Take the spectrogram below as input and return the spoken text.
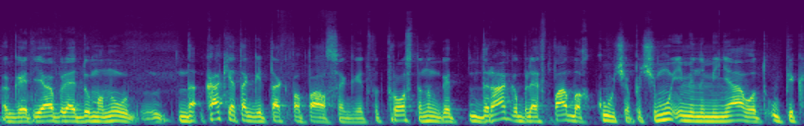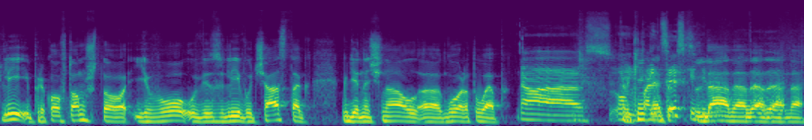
говорит, я, блядь, думал, ну, на- как я так, говорит, так попался? Говорит, вот просто, ну, говорит, драга, блядь, в пабах куча. Почему именно меня вот упекли? И прикол в том, что его увезли в участок, где начинал э, город Веб. А, он Прикинь, полицейский? это- Да, да, да, да, Да-да. да.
